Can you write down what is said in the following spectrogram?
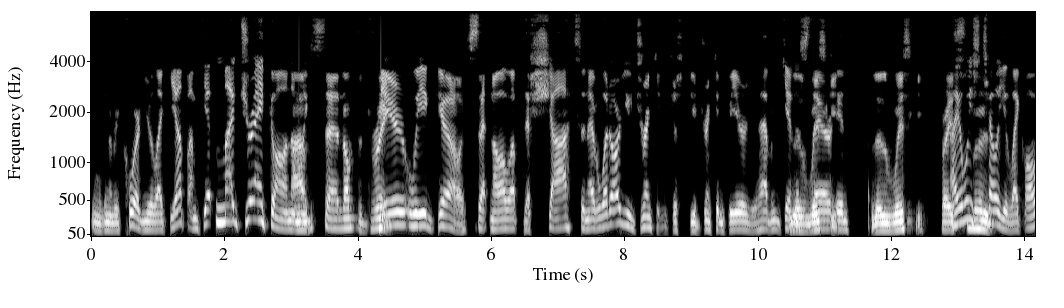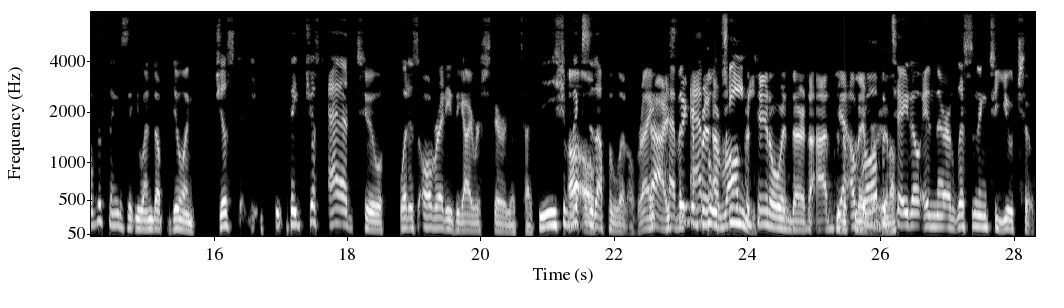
we're gonna record, and you're like, "Yep, I'm getting my drink on." I'm I'm like, setting up the drink. "Here we go, setting all up the shots and everything." What are you drinking? Just you're drinking beer? You having Guinness there? whiskey. In A little whiskey. Very I always smooth. tell you, like all the things that you end up doing, just they just add to what is already the Irish stereotype. You should mix Uh-oh. it up a little, right? Yeah, I Have an a, bit, a raw potato in there to add to Yeah, the a flavor. raw you know? potato in there, listening to you two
